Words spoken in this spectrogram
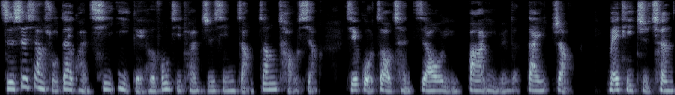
指示下属贷款七亿给和丰集团执行长张朝祥，结果造成交银八亿元的呆账。媒体指称，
